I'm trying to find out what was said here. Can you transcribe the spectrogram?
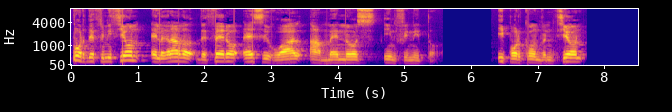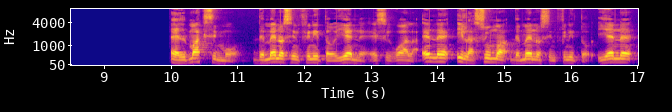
Por definición, el grado de 0 es igual a menos infinito. Y por convención, el máximo de menos infinito y n es igual a n y la suma de menos infinito y n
